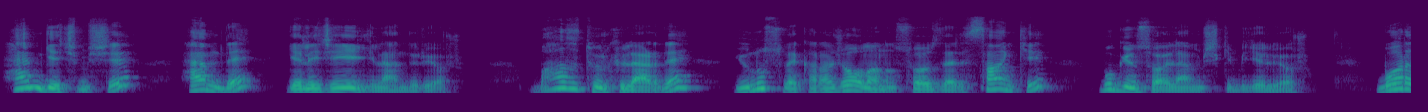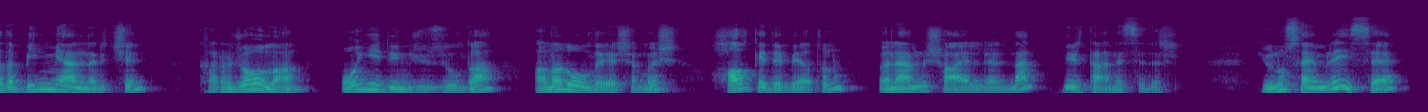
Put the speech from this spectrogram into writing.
Hem geçmişi hem de geleceği ilgilendiriyor. Bazı türkülerde Yunus ve Karacaoğlan'ın sözleri sanki bugün söylenmiş gibi geliyor. Bu arada bilmeyenler için Karacaoğlan 17. yüzyılda Anadolu'da yaşamış halk edebiyatının önemli şairlerinden bir tanesidir. Yunus Emre ise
